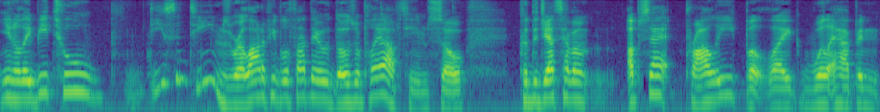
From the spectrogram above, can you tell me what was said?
You know, they beat two decent teams where a lot of people thought they those were playoff teams. So could the Jets have a upset? Probably, but like, will it happen?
